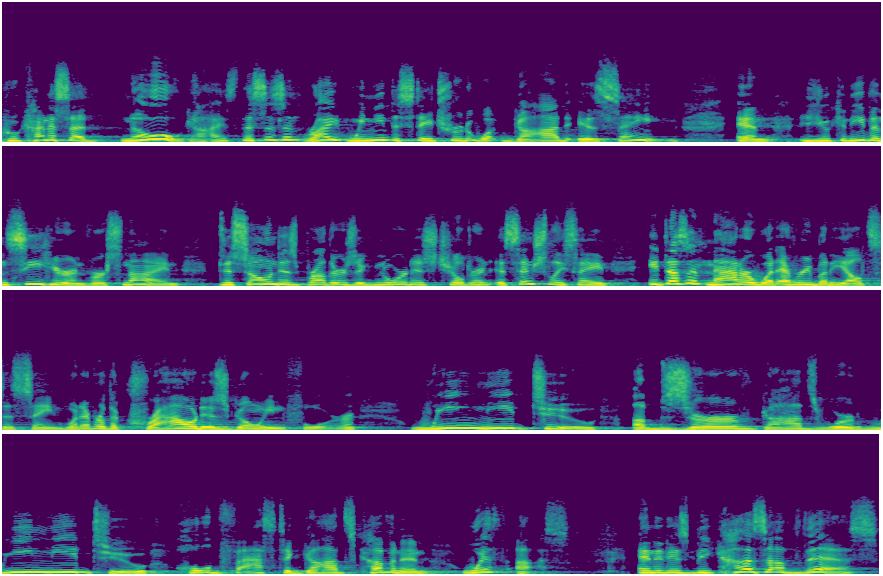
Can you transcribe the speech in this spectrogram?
who kind of said, No, guys, this isn't right. We need to stay true to what God is saying. And you can even see here in verse 9, disowned his brothers, ignored his children, essentially saying, It doesn't matter what everybody else is saying, whatever the crowd is going for, we need to observe God's word. We need to hold fast to God's covenant with us. And it is because of this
